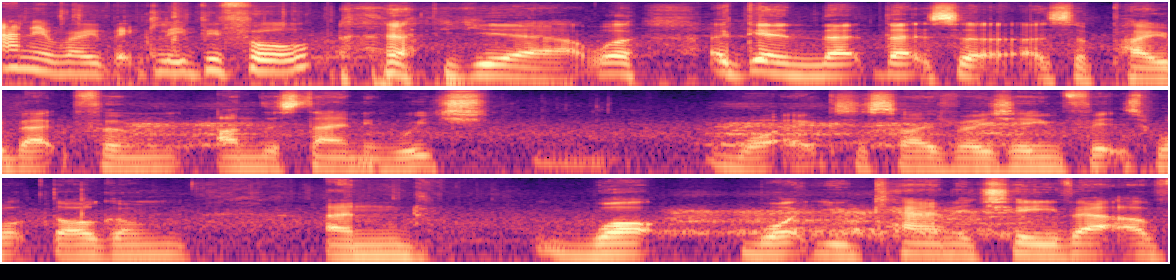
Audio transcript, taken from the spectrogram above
anaerobically before. yeah, well, again, that, that's, a, that's a payback from understanding which what exercise regime fits what dog and, and what what you can achieve out of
